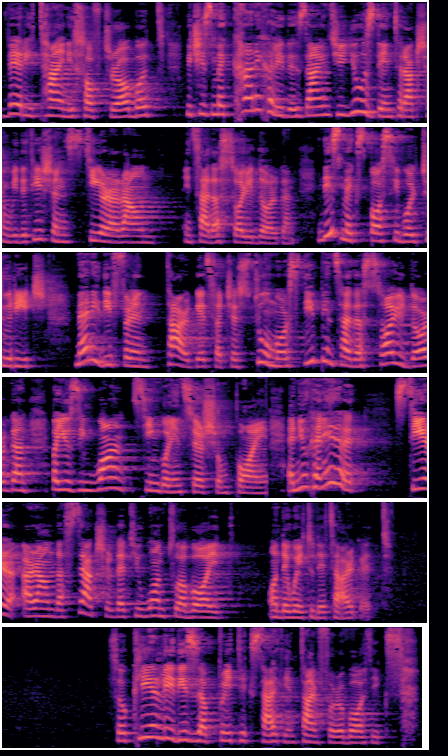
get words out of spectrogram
very tiny soft robot, which is mechanically designed to use the interaction with the tissue and steer around inside a solid organ. This makes possible to reach many different targets, such as tumors, deep inside a solid organ by using one single insertion point. And you can even steer around a structure that you want to avoid on the way to the target. So clearly, this is a pretty exciting time for robotics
